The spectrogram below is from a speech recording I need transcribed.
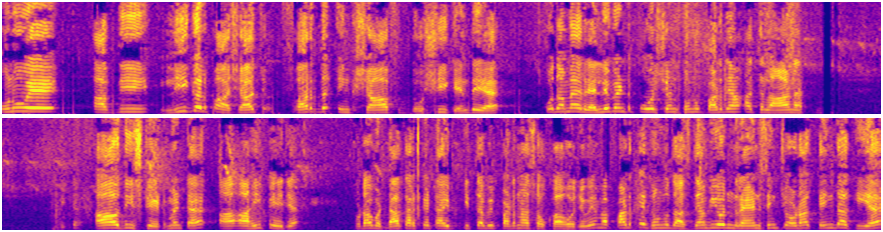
ਉਹਨੂੰ ਇਹ ਆਪਦੀ ਲੀਗਲ ਭਾਸ਼ਾ 'ਚ ਫਰਦ ਇਨਕਸ਼ਾਫ ਦੋਸ਼ੀ ਕਹਿੰਦੇ ਆ। ਉਹਦਾ ਮੈਂ ਰੈਲੇਵੈਂਟ ਪੋਰਸ਼ਨ ਤੁਹਾਨੂੰ ਪੜ੍ਹਦਿਆਂ ਆ ਚਲਾਨ ਹੈ। ਠੀਕ ਹੈ? ਆ ਉਹਦੀ ਸਟੇਟਮੈਂਟ ਹੈ ਆ ਆਹੀ ਪੇਜ ਹੈ। ਥੋੜਾ ਵੱਡਾ ਕਰਕੇ ਟਾਈਪ ਕੀਤਾ ਵੀ ਪੜ੍ਹਨਾ ਸੌਖਾ ਹੋ ਜਾਵੇ। ਮੈਂ ਪੜ੍ਹ ਕੇ ਤੁਹਾਨੂੰ ਦੱਸ ਦਿਆਂ ਵੀ ਉਹ ਨਰੈਣ ਸਿੰਘ ਚੌੜਾ ਕਹਿੰਦਾ ਕੀ ਹੈ।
